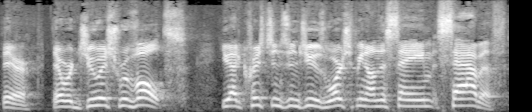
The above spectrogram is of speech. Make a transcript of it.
there. There were Jewish revolts. You had Christians and Jews worshiping on the same Sabbath.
